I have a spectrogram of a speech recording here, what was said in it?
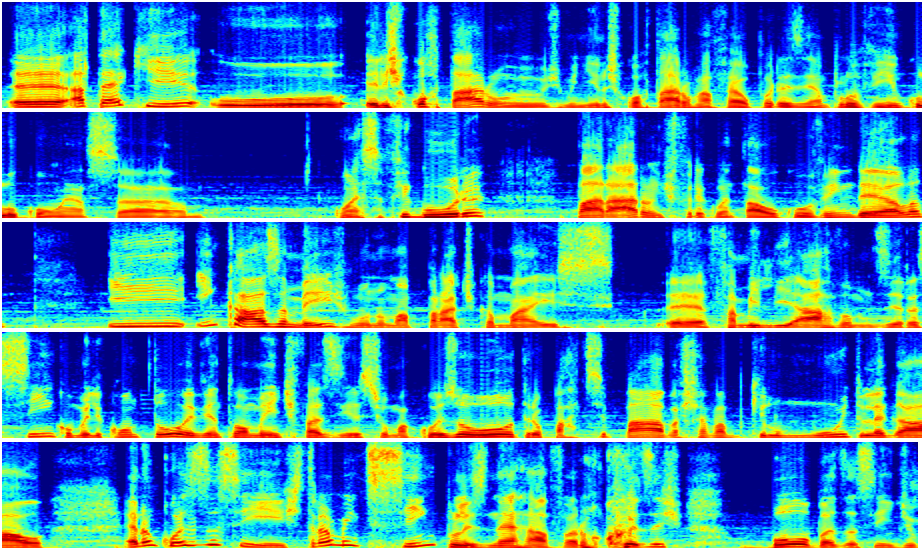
É, até que o, eles cortaram, os meninos cortaram, Rafael, por exemplo, o vínculo com essa com essa figura, pararam de frequentar o coven dela. E em casa mesmo, numa prática mais é, familiar, vamos dizer assim, como ele contou, eventualmente fazia-se uma coisa ou outra, eu participava, achava aquilo muito legal. Eram coisas assim, extremamente simples, né, Rafa? Eram coisas bobas, assim, de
